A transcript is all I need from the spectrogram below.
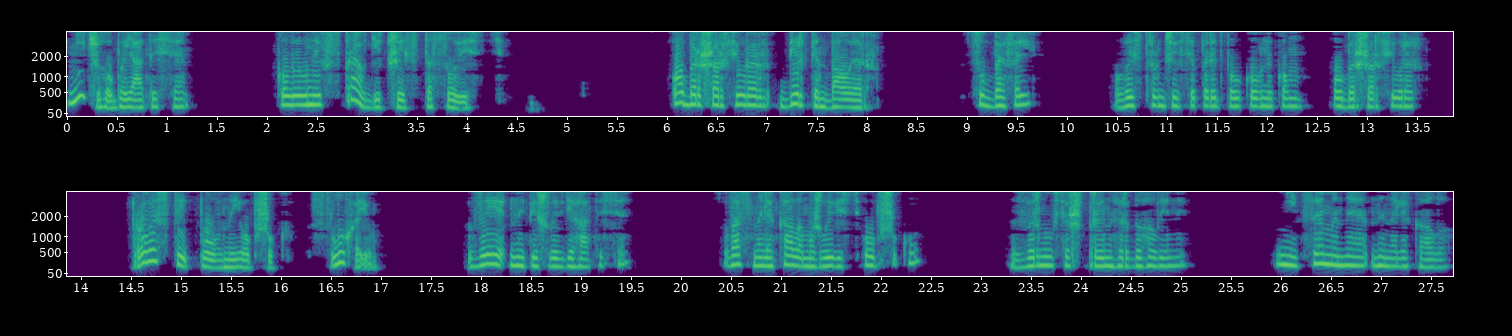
нічого боятися, коли у них справді чиста совість. Обершарфюрер Біркенбауер Цубефель виструнчився перед полковником обершарфюрер. Провести повний обшук. Слухаю. Ви не пішли вдягатися? Вас налякала можливість обшуку? звернувся Шпрингер до Галини. Ні, це мене не налякало,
